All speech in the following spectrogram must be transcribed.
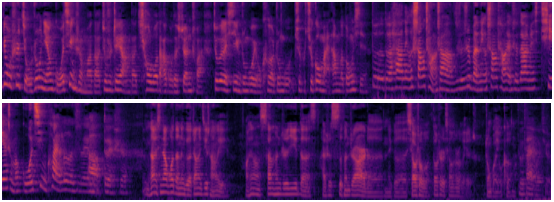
六十九周年国庆什么的，就是这样的敲锣打鼓的宣传，就为了吸引中国游客，中国去去购买他们的东西。对对对，还有那个商场上，就是日本那个商场也是在外面贴什么国庆快乐之类的。啊，对，是。你看新加坡的那个樟宜机场里。好像三分之一的还是四分之二的那个销售都是销售给中国游客嘛？都带回去了。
